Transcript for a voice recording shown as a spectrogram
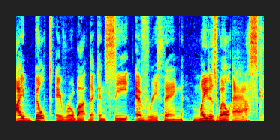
I built a robot that can see everything. Might as well ask.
